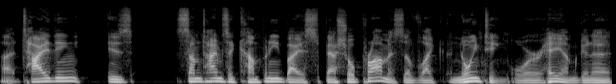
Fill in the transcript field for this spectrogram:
Uh, tithing is sometimes accompanied by a special promise of like anointing or, hey, I'm going to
